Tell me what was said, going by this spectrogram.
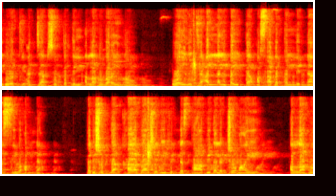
ഇരുപത്തി അഞ്ചാം സൂക്തത്തിൽ അള്ളാഹു പറയുന്നു. പരിശുദ്ധ ഖാബ ഷരീഫിന്റെ സ്ഥാപിത ലക്ഷ്യമായി അള്ളാഹു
